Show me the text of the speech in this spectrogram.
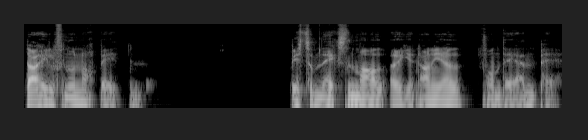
Da hilft nur noch beten. Bis zum nächsten Mal, euer Daniel von DNP.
